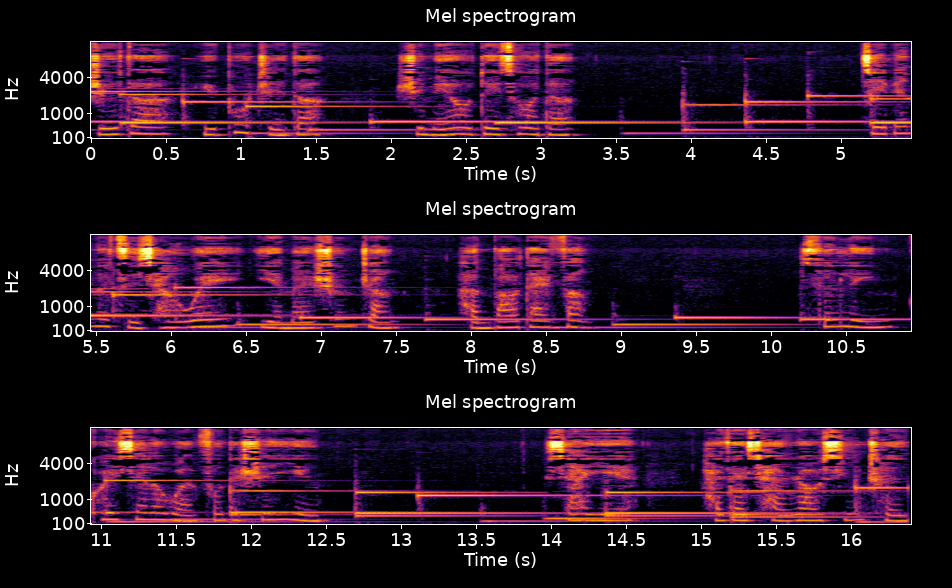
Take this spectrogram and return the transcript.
值得与不值得，是没有对错的。街边的紫蔷薇野蛮生长，含苞待放。森林窥见了晚风的身影，夏夜还在缠绕星辰。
